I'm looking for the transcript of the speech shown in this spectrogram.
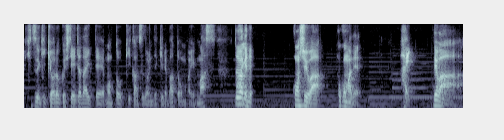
引き続き協力していただいて、もっと大きい活動にできればと思います。というわけで、今週はここまで。はい。では、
